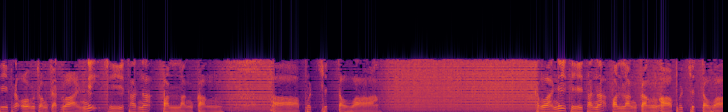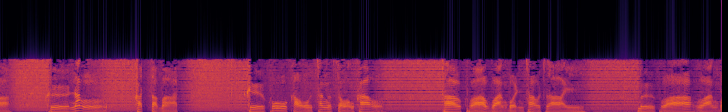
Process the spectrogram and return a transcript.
ธิพระองค์ทรงจัดว่านิสีธนะปัลลังกังอาพุชิตตวาคำว่านิสีธนะปัลลังกังอาพุชิตตวา คือนั่งคัตตมาดคือคู่เข่าทั้งสองเข้า เท้าขวาวางบนเท้าซ้าย มือขวาวางบ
